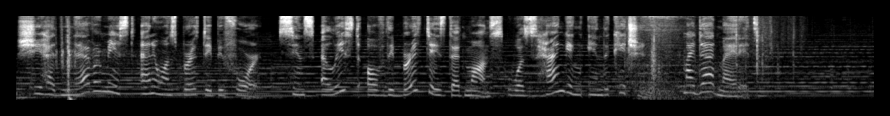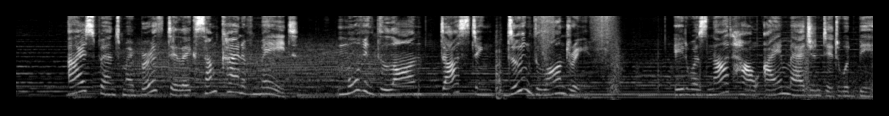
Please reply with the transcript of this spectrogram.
She had never missed anyone's birthday before, since a list of the birthdays that month was hanging in the kitchen. My dad made it. I spent my birthday like some kind of maid, moving the lawn, dusting, doing the laundry. It was not how I imagined it would be.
